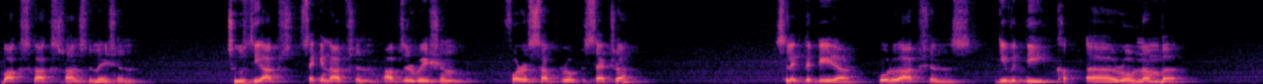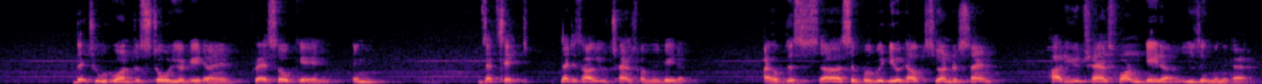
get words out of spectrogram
Box-Cox transformation. Choose the op second option, observation for a subgroup, etc. Select the data, go to options, give it the uh, row number that you would want to store your data in. Press OK and that's it. That is how you transform your data. I hope this uh, simple video helps you understand how do you transform data using Minitab.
